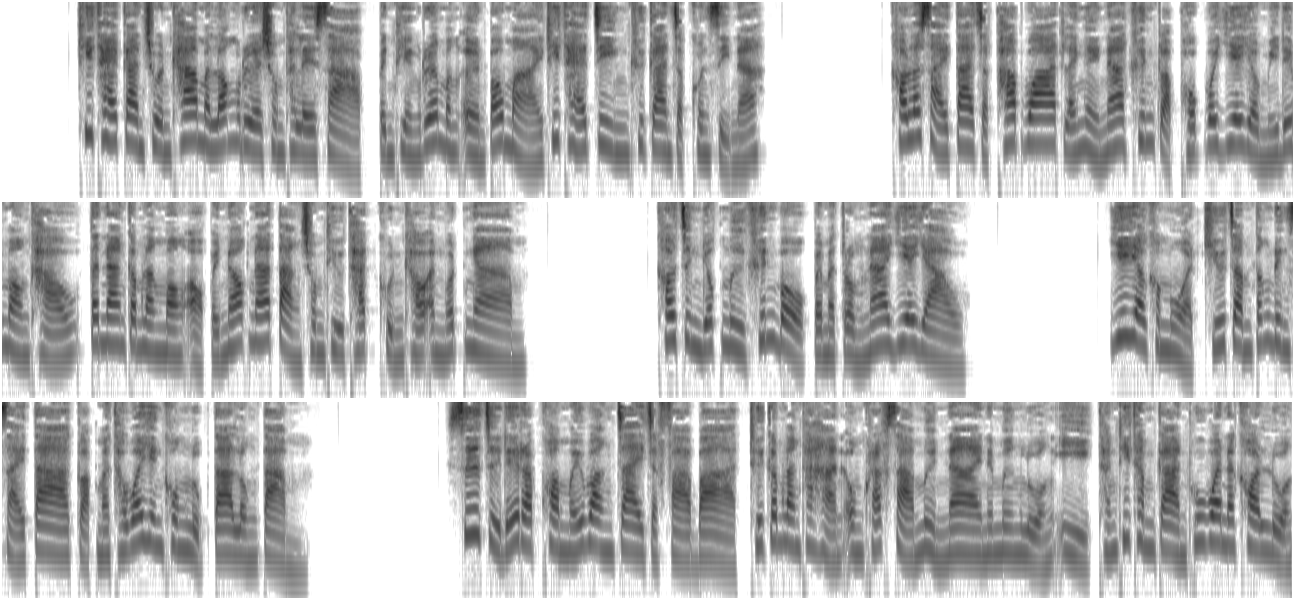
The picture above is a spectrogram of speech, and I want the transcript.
ๆ ที่แท้การชวนข้ามาล่องเรือชมทะเลสาบ เป็นเพียงเรื่องบังเอิญเป้าหมายที่แท้จริงคือการจับคนสีนะ เขาละสายตาจากภาพวาดและเงยหน้าขึ้นกลับพบว่าเย่เยามีได้มองเขา แต่นางกำลังมองออกไปนอกหน้าต่างชมทิวทัศน์ขุนเขาอันงดงาม เขาจึงยกมือขึ้นโบกไปมาตรงหน้าเย่เยา เย่เยาขมวดคิ้วจำต้องดึงสายตากลับมาทว่ายังคงหลุบตาลงต่ำซื่อจือได้รับความไว้วางใจจากฝ่าบาท ถือกำลังทหารองครักษาหมื่นนายในเมืองหลวงอีก ทั้งที่ทำการผู้ว่านครหลวง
